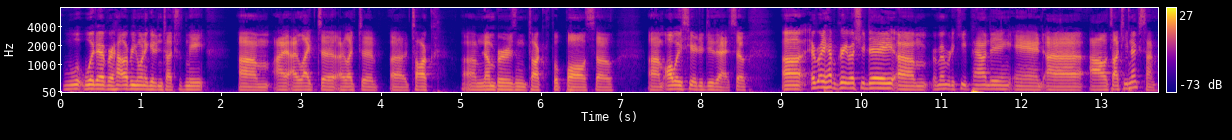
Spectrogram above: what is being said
whatever, however you want to get in touch with me. Um, I, I, like to I like to uh, talk um, numbers and talk football, so I'm always here to do that. So uh, everybody have a great rest of your day. Um, remember to keep pounding, and uh, I'll talk to you next time.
